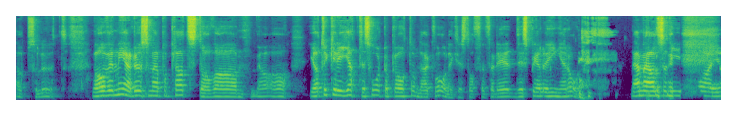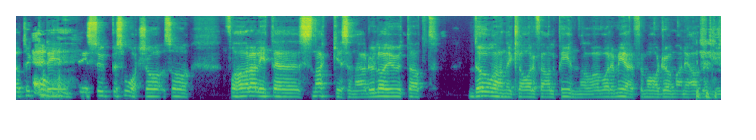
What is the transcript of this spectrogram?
Absolut. Vad har vi mer? Du som är på plats då. Vad, ja, jag tycker det är jättesvårt att prata om det här kvalet, Kristoffer, för det, det spelar ju ingen roll. Nej, men alltså, det, ja, jag tycker det, är- det är supersvårt. Så, så få höra lite snackisen här. Du la ju ut att Dohan är klar för alpin och vad var det mer för mardrömmar ni hade, ni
